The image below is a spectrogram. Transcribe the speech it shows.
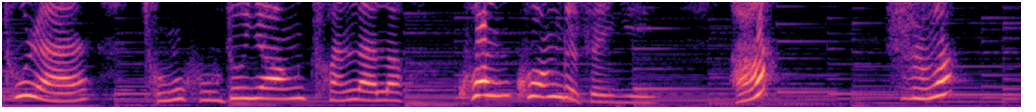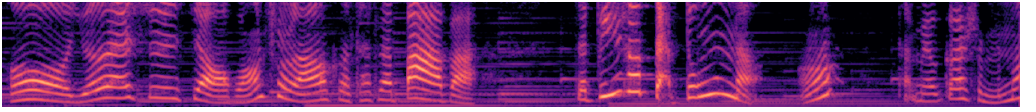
突然，从湖中央传来了哐哐的声音。啊，是什么？哦，原来是小黄鼠狼和他的爸爸在冰上打洞呢。嗯，他们要干什么呢？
